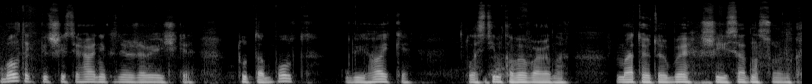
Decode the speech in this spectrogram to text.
болтик під шестигранник з нержавійки, тут болт, дві гайки, пластинка виварена, метр труби 60 на 40.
